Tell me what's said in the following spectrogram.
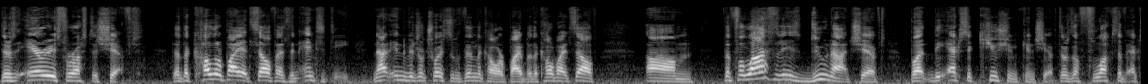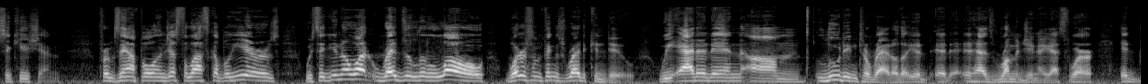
there's areas for us to shift. That the color pie itself as an entity, not individual choices within the color pie, but the color pie itself, um, the philosophies do not shift, but the execution can shift. There's a flux of execution. For example, in just the last couple of years, we said, you know what, red's a little low. What are some things red can do? We added in um, looting to red, although it, it, it, has rummaging, I guess, where it,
